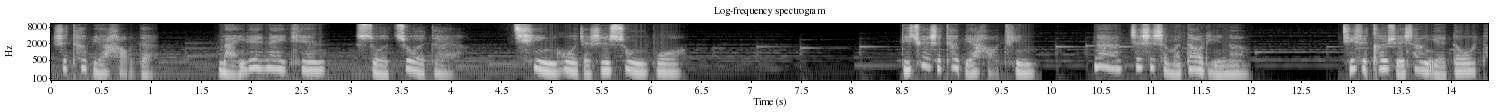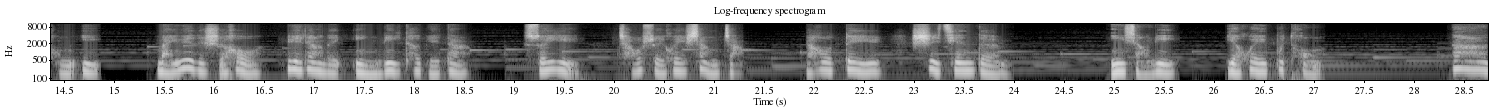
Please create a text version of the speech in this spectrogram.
是特别好的，满月那天所做的庆或者是颂钵，的确是特别好听。那这是什么道理呢？其实科学上也都同意，满月的时候，月亮的引力特别大，所以潮水会上涨，然后对世间的影响力也会不同。那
